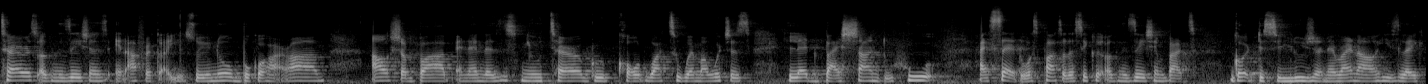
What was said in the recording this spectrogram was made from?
terrorist organizations in Africa. So you know Boko Haram, Al Shabaab, and then there's this new terror group called Watu Wema, which is led by Shandu, who I said was part of the secret organization but got disillusioned. And right now he's like,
